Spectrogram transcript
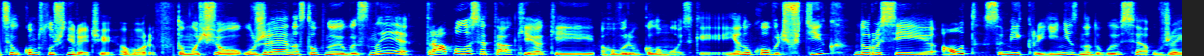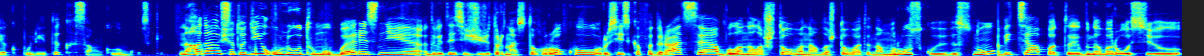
цілком слушні речі говорив, тому що уже наступної весни трапилося так, як і говорив Коломойський. Янукович втік до Росії, а от самій країні знадобився уже як політик сам Коломойський. Нагадаю, що тоді, у лютому березні 2014 року, Російська Федерація була налаштована влаштувати нам руську весну, відтяпати в Новоросію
